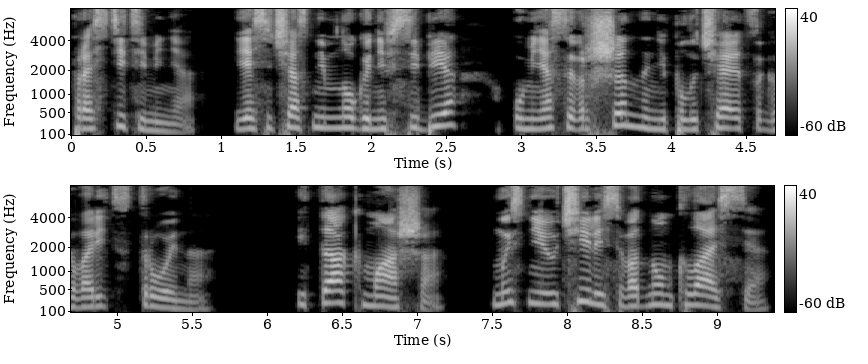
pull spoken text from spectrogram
Простите меня, я сейчас немного не в себе, у меня совершенно не получается говорить стройно. Итак, Маша, мы с ней учились в одном классе,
